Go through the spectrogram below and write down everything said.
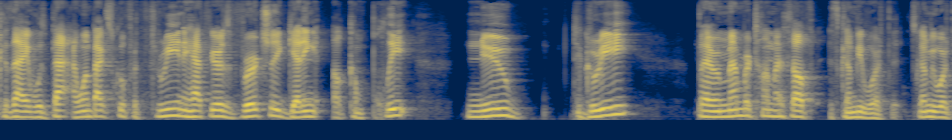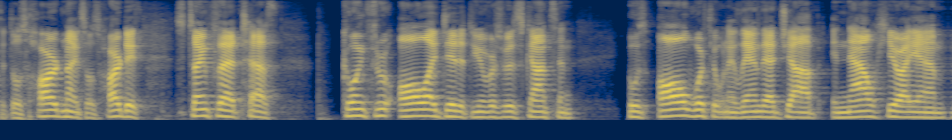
because I was back, I went back to school for three and a half years, virtually getting a complete new degree but I remember telling myself, it's going to be worth it. It's going to be worth it. Those hard nights, those hard days, studying for that test, going through all I did at the University of Wisconsin, it was all worth it when I landed that job. And now here I am.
